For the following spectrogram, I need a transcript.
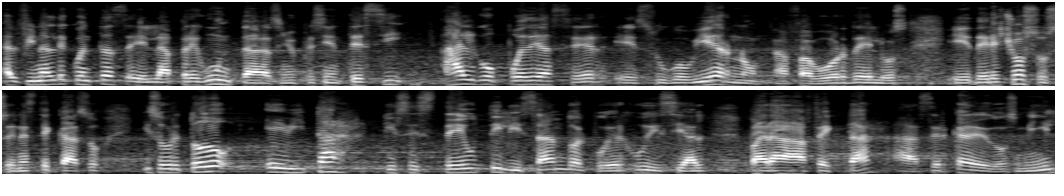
al final de cuentas, la pregunta, señor presidente, es si algo puede hacer su gobierno a favor de los derechosos en este caso y sobre todo evitar que se esté utilizando al Poder Judicial para afectar a cerca de 2.000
